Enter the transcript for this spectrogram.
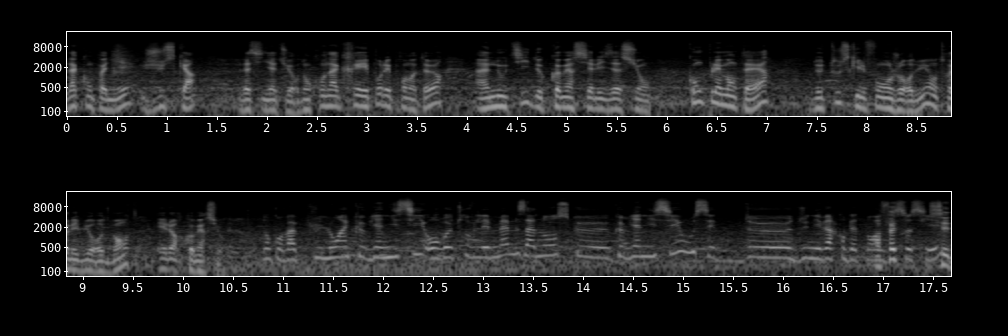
l'accompagner jusqu'à la signature. Donc on a créé pour les promoteurs un outil de commercialisation complémentaire de tout ce qu'ils font aujourd'hui entre les bureaux de vente et leurs commerciaux. Donc on va plus loin que bien ici. On retrouve les mêmes annonces que, bien ici ou c'est deux univers complètement en fait, dissociés C'est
